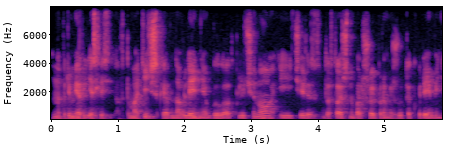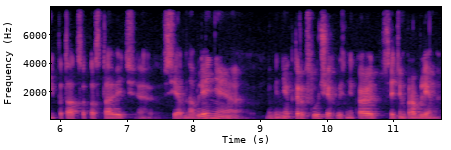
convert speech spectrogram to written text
Например, если автоматическое обновление было отключено и через достаточно большой промежуток времени пытаться поставить э, все обновления, в некоторых случаях возникают с этим проблемы.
